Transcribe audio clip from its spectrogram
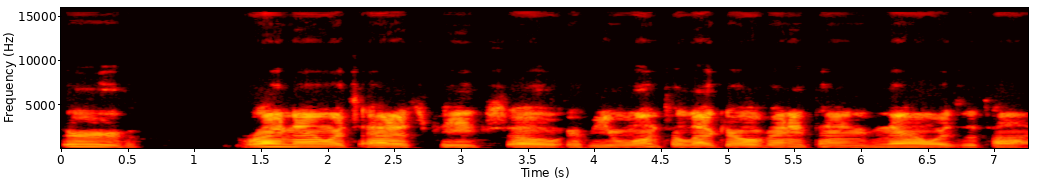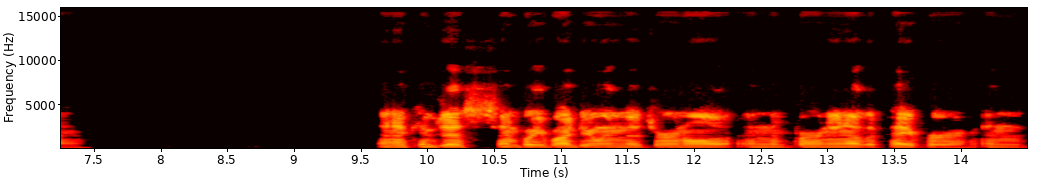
through right now it's at its peak. So if you want to let go of anything, now is the time. And it can just simply by doing the journal and the burning of the paper, and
